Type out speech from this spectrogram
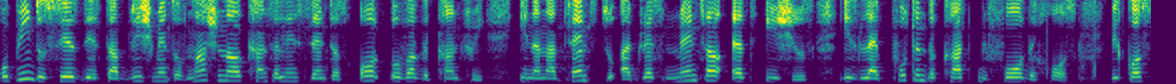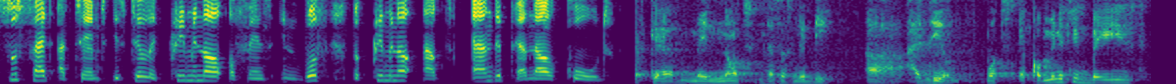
Obindo says the establishment of national counseling centers all over the country in an attempt to address mental health issues is like putting the cart before the horse because suicide attempt is still a criminal offense in both the Criminal Act and the Penal Code. Healthcare may not necessarily be uh, ideal, but a community-based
